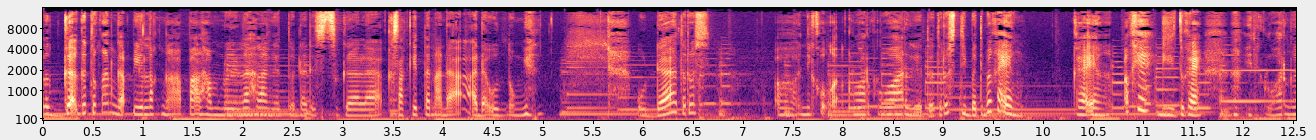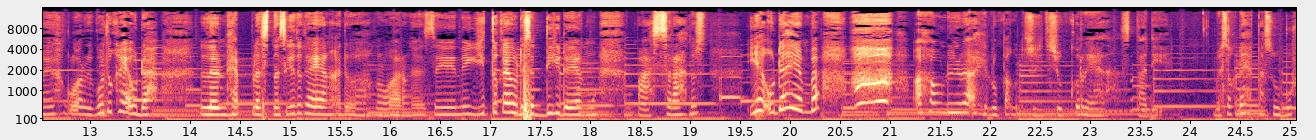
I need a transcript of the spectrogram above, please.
lega gitu kan nggak pilek nggak apa alhamdulillah lah gitu. Dari segala kesakitan ada ada untungnya. Udah terus oh ini kok nggak keluar keluar gitu. Terus tiba-tiba kayak yang kayak yang oke okay, gitu. Kayak ah, ini keluar nggak ya? Keluar gue tuh kayak udah learn helplessness gitu. Kayak yang aduh keluar nggak sih ini? Gitu. Kayak udah sedih udah yang pasrah. Terus ya udah ya mbak. Ah, alhamdulillah. Eh, lupa syukur ya tadi besok deh pas subuh.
